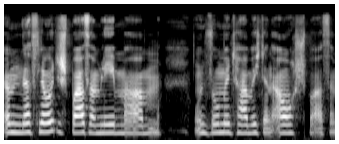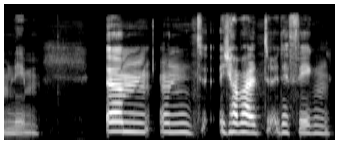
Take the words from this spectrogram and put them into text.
ähm, dass Leute Spaß am Leben haben. Und somit habe ich dann auch Spaß am Leben. Ähm, und ich habe halt deswegen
